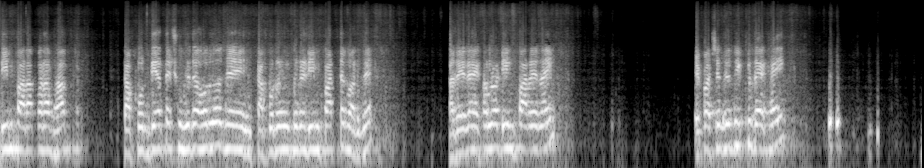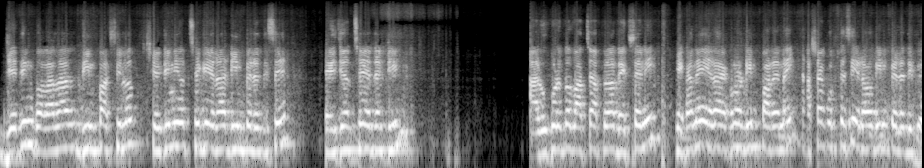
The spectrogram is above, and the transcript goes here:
ডিম পাড়া পাড়া ভাব। কাপড় দেওয়াতে সুবিধা হলো যে কাপড়ের উপরে ডিম পারতে পারবে। আর এরা এখনও ডিম পারে নাই। এপাশে যদি একটু দেখাই, যেদিন গলালাল ডিম পারছিল সেদিনই হচ্ছে গিয়ে এরা ডিম পেরে দিছে। এই যে হচ্ছে এদের ডিম। আর উপরে তো বাচ্চা আপনারা দেখছেনই। এখানে এরা এখনও ডিম পারে নাই। আশা করতেছি এরাও ডিম পেরে দিবে।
